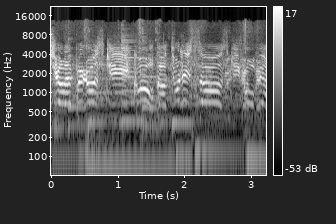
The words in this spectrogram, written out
sur la pelouse qui courent dans tous les sens, qui vont vers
